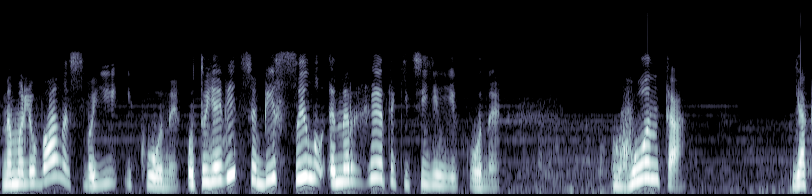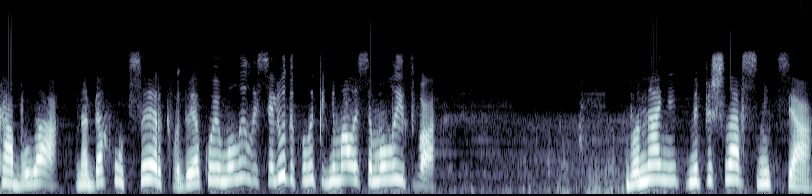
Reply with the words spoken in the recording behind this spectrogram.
намалювали свої ікони. От уявіть собі силу енергетики цієї ікони. Гонта, яка була на даху церкви, до якої молилися люди, коли піднімалася молитва, вона не пішла в сміття.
